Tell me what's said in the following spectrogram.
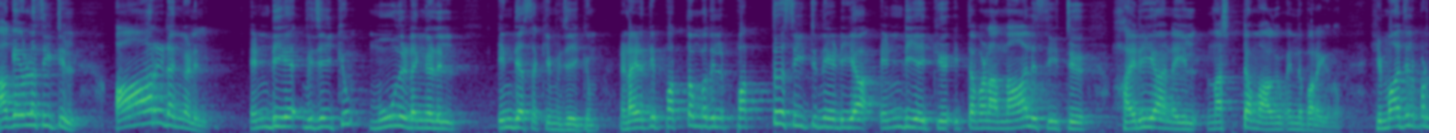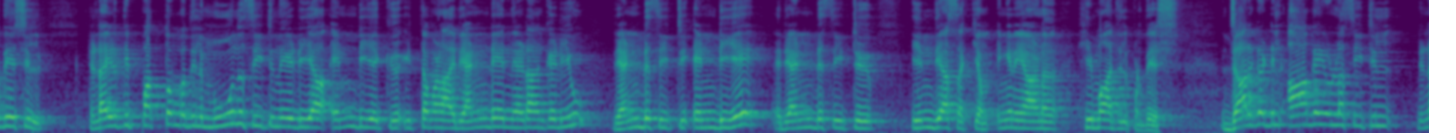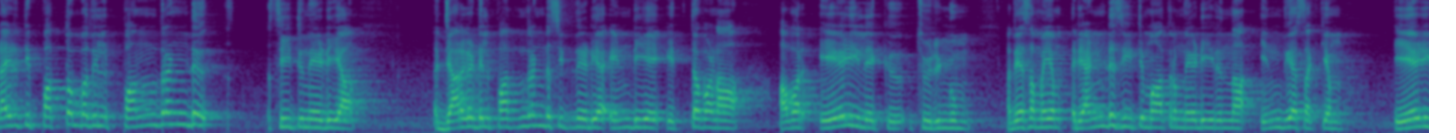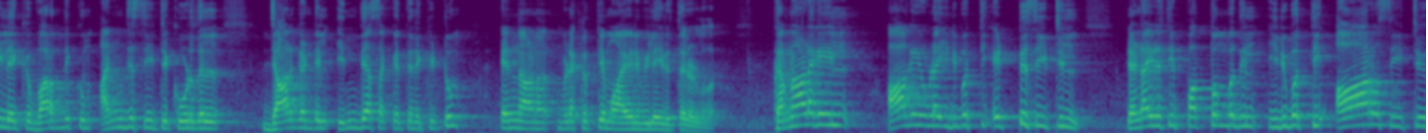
ആകെയുള്ള സീറ്റിൽ ആറിടങ്ങളിൽ എൻ ഡി എ വിജയിക്കും മൂന്നിടങ്ങളിൽ ഇന്ത്യ സഖ്യം വിജയിക്കും. രണ്ടായിരത്തി പത്തൊമ്പതിൽ പത്ത് സീറ്റ് നേടിയ എൻ ഡി എക്ക് ഇത്തവണ നാല് സീറ്റ് ഹരിയാനയിൽ നഷ്ടമാകും എന്ന് പറയുന്നു. ഹിമാചൽ പ്രദേശിൽ രണ്ടായിരത്തി പത്തൊമ്പതിൽ മൂന്ന് സീറ്റ് നേടിയ എൻ ഡി എക്ക് ഇത്തവണ രണ്ടേ നേടാൻ കഴിയൂ. രണ്ട് സീറ്റ് എൻ ഡി എ രണ്ട് സീറ്റ് ഇന്ത്യ സഖ്യം. ഇങ്ങനെയാണ് ഹിമാചൽ പ്രദേശ്. ജാർഖണ്ഡിൽ ആകെയുള്ള സീറ്റിൽ രണ്ടായിരത്തി പത്തൊമ്പതിൽ പന്ത്രണ്ട് സീറ്റ് നേടിയ ജാർഖണ്ഡിൽ പന്ത്രണ്ട് സീറ്റ് നേടിയ എൻ ഡി എ ഇത്തവണ അവർ ഏഴിലേക്ക് ചുരുങ്ങും. അതേസമയം രണ്ട് സീറ്റ് മാത്രം നേടിയിരുന്ന ഇന്ത്യ സഖ്യം ഏഴിലേക്ക് വർദ്ധിക്കും അഞ്ച് സീറ്റ് കൂടുതൽ ജാർഖണ്ഡിൽ ഇന്ത്യ സഖ്യത്തിന് കിട്ടും എന്നാണ് ഇവിടെ കൃത്യമായൊരു വിലയിരുത്തലുള്ളത്. കർണാടകയിൽ ആകെയുള്ള ഇരുപത്തി എട്ട് സീറ്റിൽ രണ്ടായിരത്തി പത്തൊമ്പതിൽ ഇരുപത്തി ആറ് സീറ്റ്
